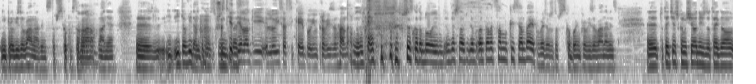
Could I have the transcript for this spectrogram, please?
improwizowana, więc to wszystko powstawało na planie. Y, I, I, to widać. Bo to jest Wszystkie bez... dialogi Louisa C.K. były improwizowane. Wszystko to było, wiesz, nawet sam Christian Bale powiedział, że to wszystko było improwizowane, więc tutaj ciężko mi się odnieść do tego,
